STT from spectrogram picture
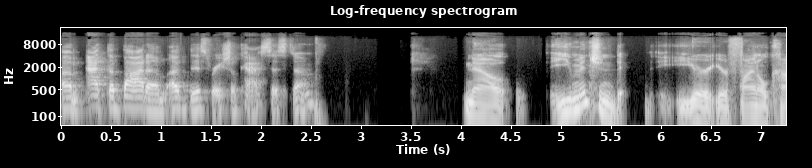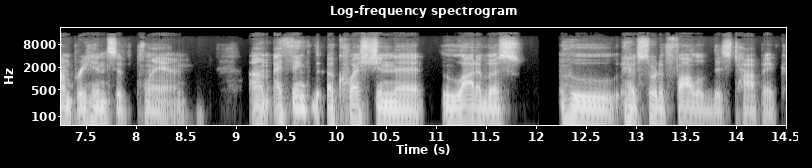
um, at the bottom of this racial caste system. Now, you mentioned your your final comprehensive plan. Um, I think a question that a lot of us who have sort of followed this topic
